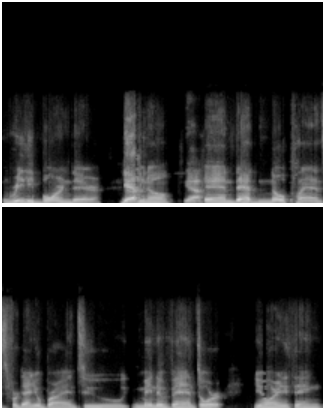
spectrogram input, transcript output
really born there, yeah, you know, yeah, and they had no plans for Daniel Bryan to main event or you know or anything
